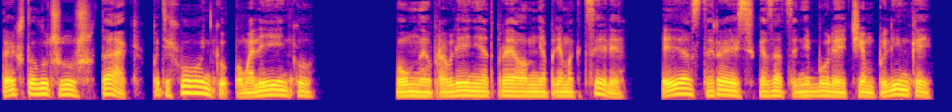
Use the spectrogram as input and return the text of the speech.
так что лучше уж так, потихоньку, помаленьку. Умное управление отправило меня прямо к цели, и я, стараясь казаться не более чем пылинкой,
